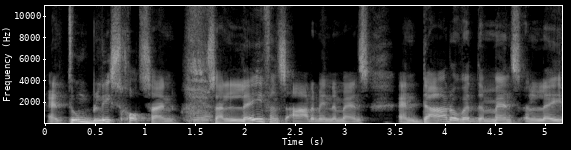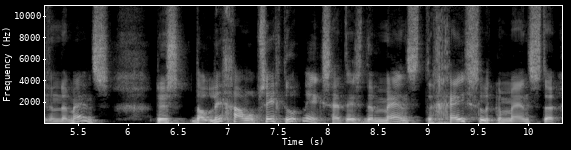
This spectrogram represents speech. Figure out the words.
En toen blies God zijn, zijn levensadem in de mens. En daardoor werd de mens een levende mens. Dus dat lichaam op zich doet niks. Het is de mens, de geestelijke mens, de,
